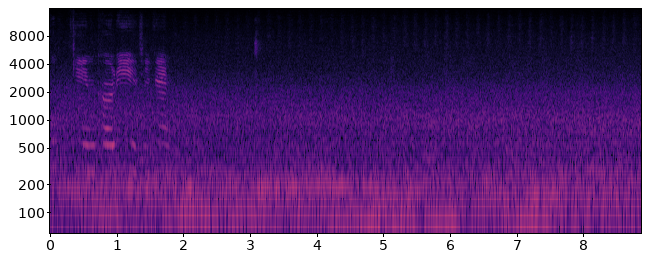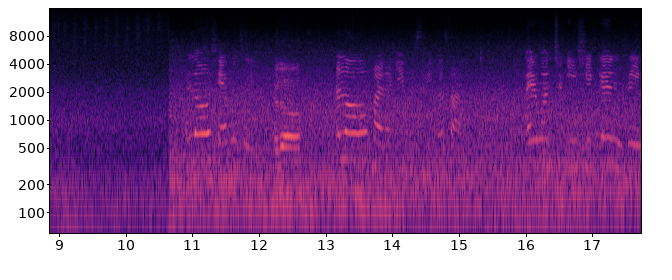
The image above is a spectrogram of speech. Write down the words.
cooking curry chicken. Hello Chef Bunsri Hello Hello my name is Bunsri Masan I want to eat chicken green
